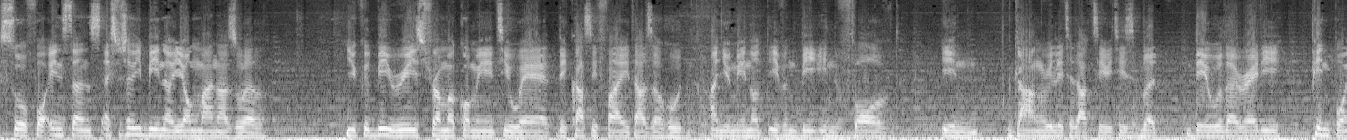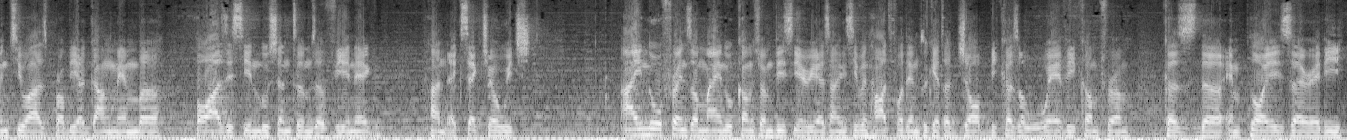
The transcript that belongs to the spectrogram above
So, for instance, especially being a young man as well, you could be raised from a community where they classify it as a hood and you may not even be involved in gang related activities, but they will already pinpoint you as probably a gang member or as they say in Lucian terms of VNEG and etc. which I know friends of mine who comes from these areas and it's even hard for them to get a job because of where they come from because the employees already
